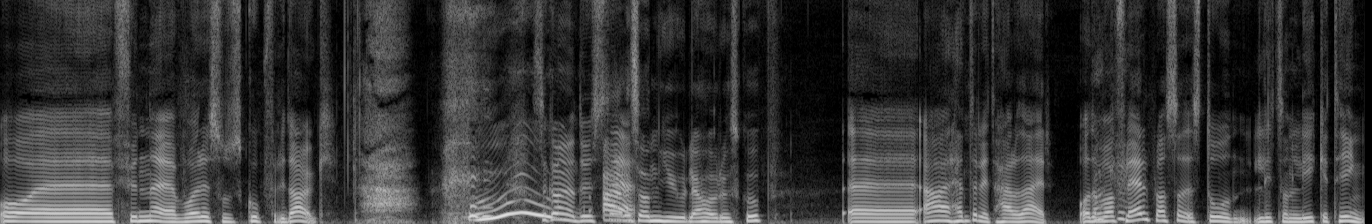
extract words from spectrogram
Og eh, funnet våre horoskop for i dag. Så kan jo du se. Er det sånn Julia-horoskop? Eh, jeg har henta litt her og der. Og det var flere plasser det sto litt sånn like ting.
